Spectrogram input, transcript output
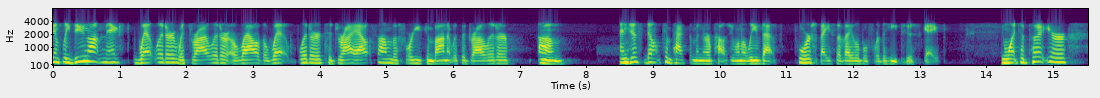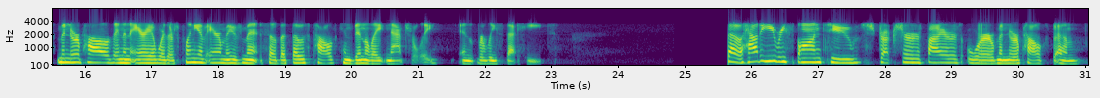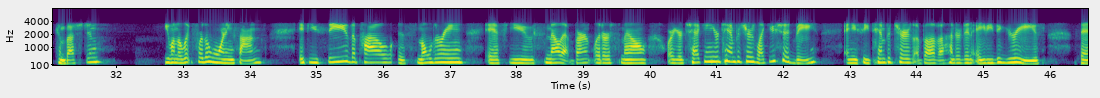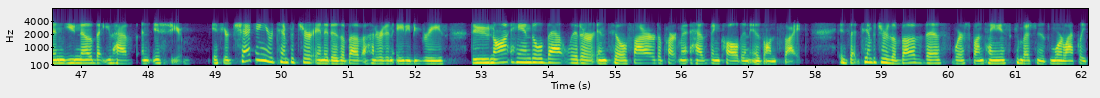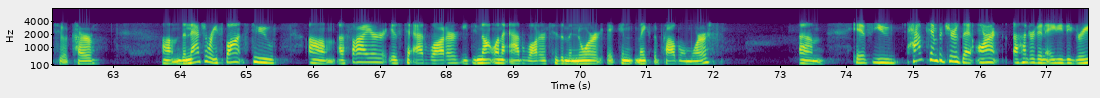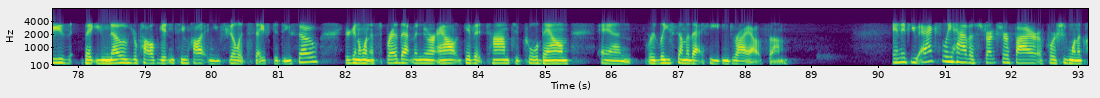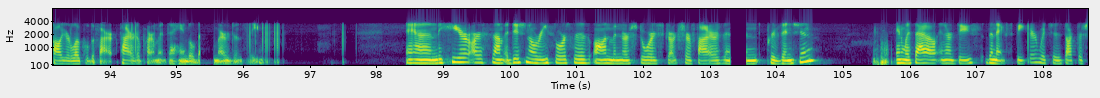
Simply do not mix wet litter with dry litter. Allow the wet litter to dry out some before you combine it with the dry litter. Um, and just don't compact the manure piles. You want to leave that pore space available for the heat to escape. You want to put your manure piles in an area where there's plenty of air movement so that those piles can ventilate naturally and release that heat. So how do you respond to structure fires or manure piles um, combustion? You want to look for the warning signs. If you see the pile is smoldering, if you smell that burnt litter smell, or you're checking your temperatures like you should be, and you see temperatures above 180 degrees, then you know that you have an issue. If you're checking your temperature and it is above 180 degrees, do not handle that litter until fire department has been called and is on site. Is that temperatures above this where spontaneous combustion is more likely to occur? Um, the natural response to um, a fire is to add water. You do not want to add water to the manure. It can make the problem worse. Um, if you have temperatures that aren't 180 degrees, but you know your pile's getting too hot and you feel it's safe to do so, you're going to want to spread that manure out, give it time to cool down, and release some of that heat and dry out some. And if you actually have a structure fire, of course, you want to call your local fire, fire department to handle that emergency. And here are some additional resources on manure storage structure fires and prevention. And with that, I'll introduce the next speaker, which is Dr.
